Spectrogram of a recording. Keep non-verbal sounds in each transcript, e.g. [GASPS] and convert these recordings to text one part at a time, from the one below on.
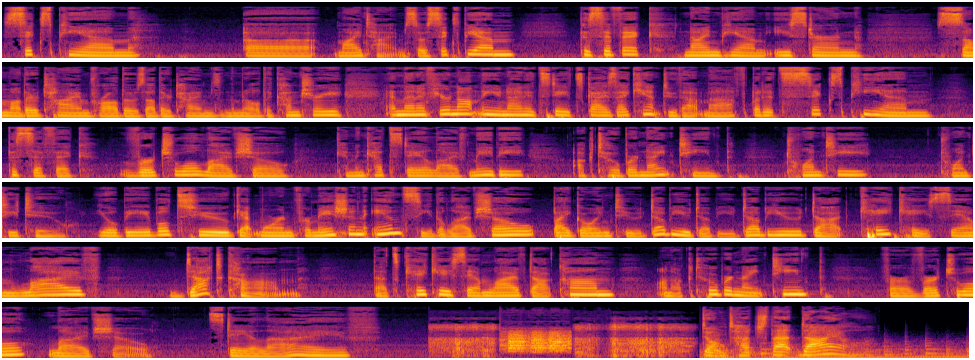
6 p.m. Uh, my time. So 6 p.m. Pacific, 9 p.m. Eastern, some other time for all those other times in the middle of the country. And then if you're not in the United States, guys, I can't do that math, but it's 6 p.m. Pacific, virtual live show, Kim and Kat Stay Alive, maybe October 19th, 2022. You'll be able to get more information and see the live show by going to www.kksamlive.com. That's kksamlive.com on October 19th for a virtual live show. Stay alive. Don't touch that dial.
